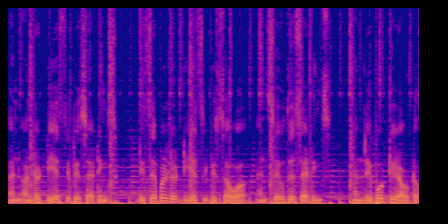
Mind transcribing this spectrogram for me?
and under DHCP settings, disable the DHCP server and save the settings and reboot the router.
